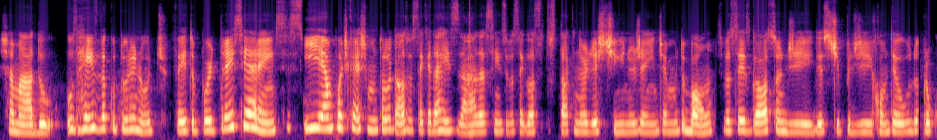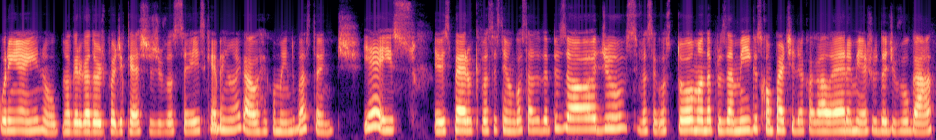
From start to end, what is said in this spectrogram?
chamado Os Reis da Cultura Inútil, feito por três cearenses. E é um podcast muito legal se você quer dar risada, assim, se você gosta do sotaque nordestino, gente, é muito bom. Se vocês gostam de, desse tipo de conteúdo, procurem aí no, no agregador de podcasts de vocês, que é bem legal, eu recomendo bastante. E é isso. Eu espero que vocês tenham gostado do episódio. Se você gostou, manda pros amigos, compartilha com a galera, me ajuda a divulgar.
